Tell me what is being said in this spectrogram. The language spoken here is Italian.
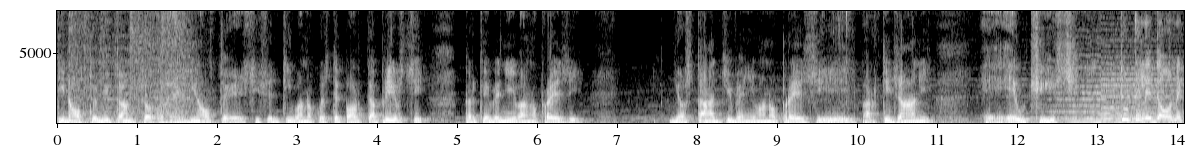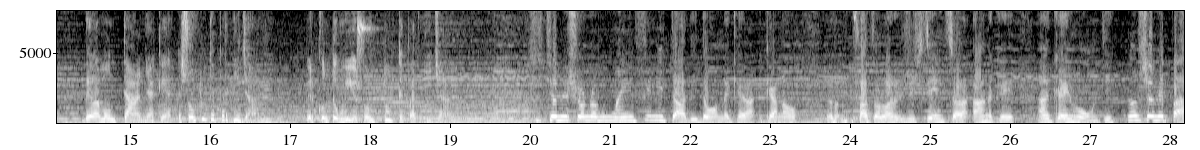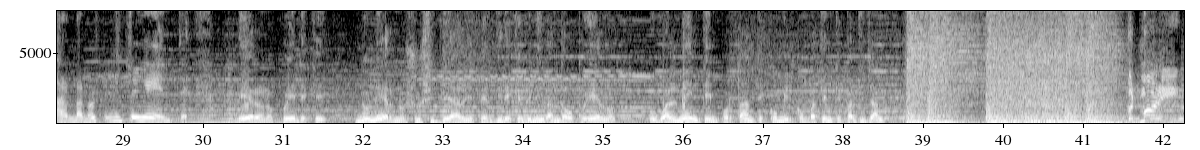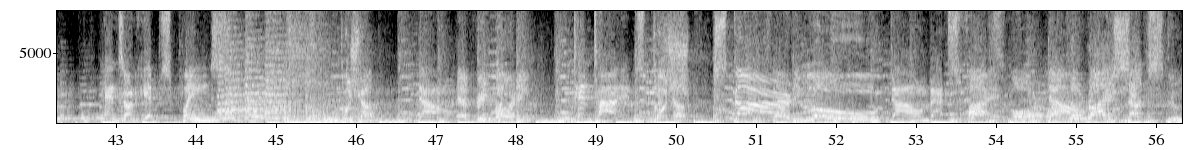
Di notte ogni tanto, eh, di notte si sentivano queste porte aprirsi perché venivano presi gli ostaggi, venivano presi i partigiani e, e uccisi. Tutte le donne della montagna che sono tutte partigiane, per conto mio sono tutte partigiane. Ce ne sono una infinità di donne che, che hanno fatto la resistenza anche, anche ai monti. Non se ne parla, non si dice niente. Erano quelle che non erano sussidiarie per dire che venivano dopo, erano ugualmente importanti come il combattente partigiano. Good morning! Hands on hips, please. Push up, down. Every morning.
